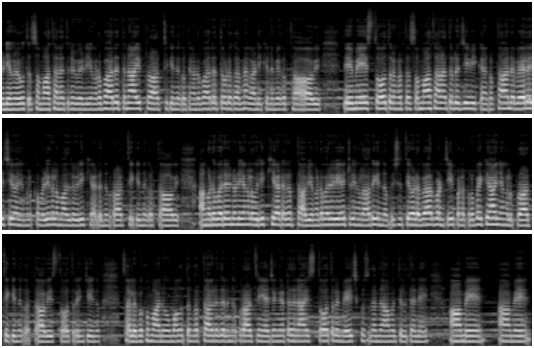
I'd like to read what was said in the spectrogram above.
വേണ്ടി ഞങ്ങളുടെ ഒത്ത സമാധാനത്തിന് വേണ്ടി ഞങ്ങളുടെ ഭാരത്തിനായി പ്രാർത്ഥിക്കുന്ന. ഞങ്ങളുടെ ഭാരത്തോട് കരുണ കാണിക്കണമേ കർത്താവേ. ദൈവമേ സ്തോത്രം. കർത്താവ് സമാധാനത്തോടെ ജീവിക്കാൻ കർത്താവിന്റെ വേല ചെയ്യാൻ ഞങ്ങൾക്ക് വഴികളും അതിൽ ഒരുക്കിയായിട്ടെന്ന് പ്രാർത്ഥിക്കുന്ന കർത്താവ്. അങ്ങോട്ട് വരവിനോട് ഞങ്ങൾ ഒരുക്കിയായിട്ട് കർത്താവ്. ഞങ്ങളുടെ വരവേറ്റ് ഞങ്ങൾ അറിയുന്ന. വിശുദ്ധിയോടെ വേർപാട് ജീവിക്കുന്ന കൃപയ്ക്കായി ഞങ്ങൾ പ്രാർത്ഥിക്കുന്നു കർത്താവെ. സ്തോത്രം ചെയ്യുന്നു. സകല ബഹുമാനവും മഹത്വം കർത്താവിന് തരുന്ന. പ്രാർത്ഥന ചെങ്ങട്ടതിനായി സ്തോത്രം. യേശുക്രിസ്തുവിന്റെ നാമത്തിൽ തന്നെ. ആമേൻ. ആമേൻ.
